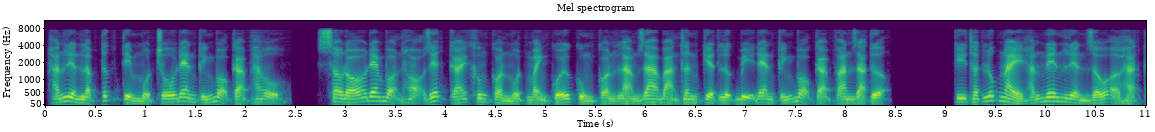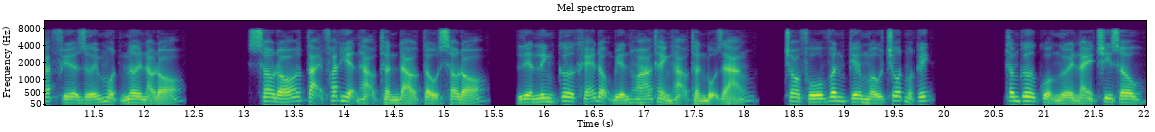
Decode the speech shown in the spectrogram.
hắn liền lập tức tìm một chỗ đen kính bọ cạp hang ổ, sau đó đem bọn họ giết cái không còn một mảnh cuối cùng còn làm ra bản thân kiệt lực bị đen kính bọ cạp van giả tượng. Kỳ thật lúc này hắn nên liền giấu ở hạt cắt phía dưới một nơi nào đó. Sau đó tại phát hiện hạo thần đào tẩu sau đó, liền linh cơ khẽ động biến hóa thành hạo thần bộ dáng, cho phố vân kia mấu chốt một kích. Tâm cơ của người này chi sâu,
